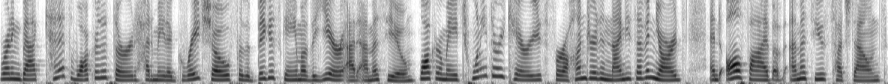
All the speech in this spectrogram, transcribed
Running back Kenneth Walker III had made a great show for the biggest game of the year at MSU. Walker made 23 carries for 197 yards and all five of MSU's touchdowns,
